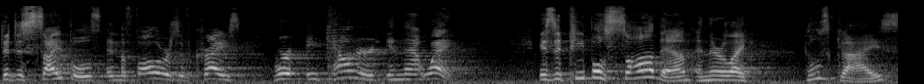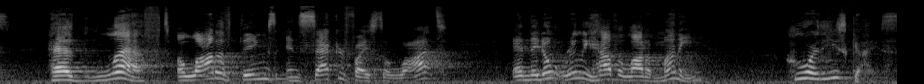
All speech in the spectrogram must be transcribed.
the disciples and the followers of Christ were encountered in that way. Is that people saw them and they're like, those guys had left a lot of things and sacrificed a lot, and they don't really have a lot of money. Who are these guys?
